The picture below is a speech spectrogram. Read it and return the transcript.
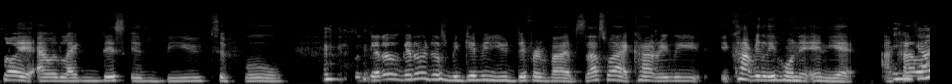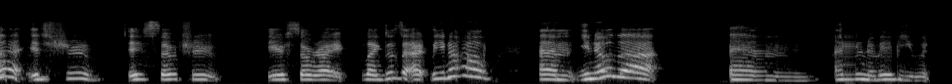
saw it, I was like, this is beautiful. Ghetto, Ghetto just be giving you different vibes. That's why I can't really, you can't really hone it in yet. I can't. Yeah, like it's true. It's so true. You're so right. Like, does that, you know how, um, you know that, um, I don't know, maybe you would,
